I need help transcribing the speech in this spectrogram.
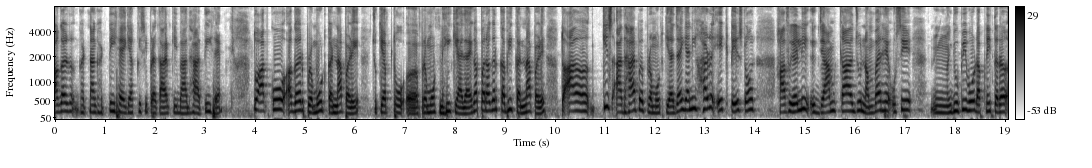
अगर घटना घटती है या किसी प्रकार की बाधा आती है तो आपको अगर प्रमोट करना पड़े चूँकि अब तो प्रमोट नहीं किया जाएगा पर अगर कभी करना पड़े तो आ, किस आधार पर प्रमोट किया जाए? यानी हर एक टेस्ट और हाफ़ ईयरली एग्ज़ाम का जो नंबर है उसे यूपी बोर्ड अपनी तरह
